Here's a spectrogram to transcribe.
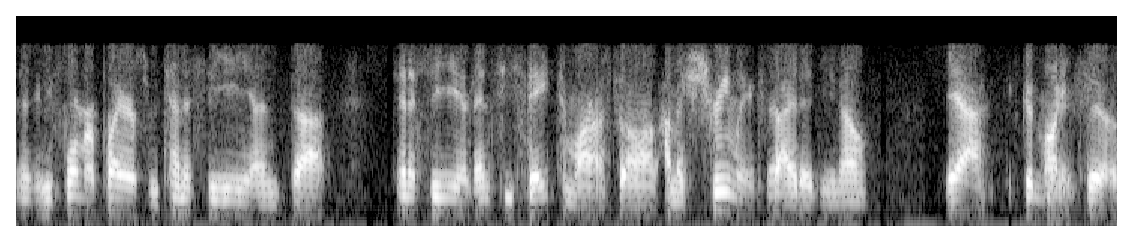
And there's gonna be former players from Tennessee and uh, Tennessee and NC State tomorrow. So I'm extremely excited. You know, yeah, good money too.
